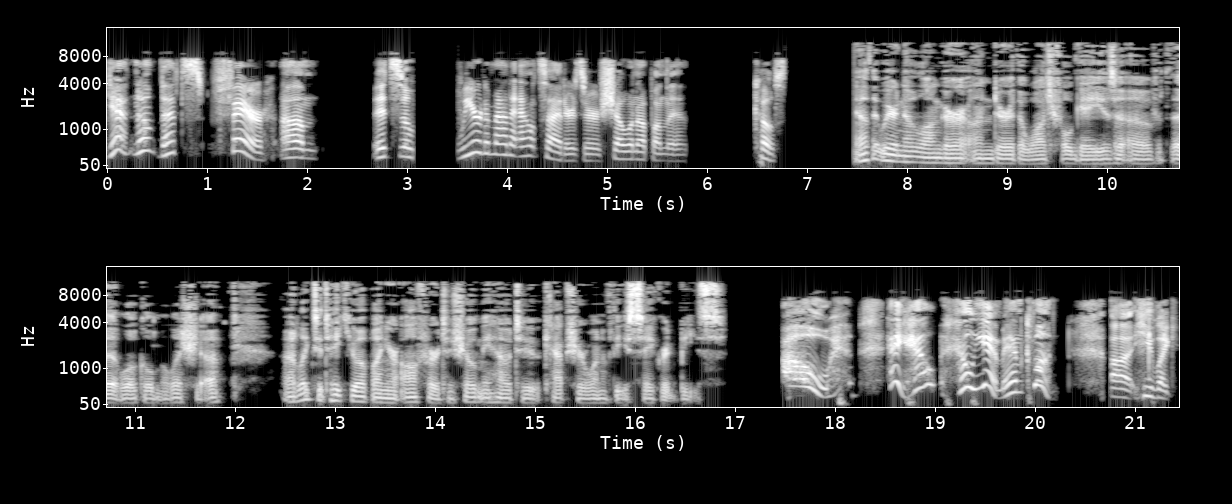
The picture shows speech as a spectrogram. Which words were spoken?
Yeah, no, that's fair. Um, it's a weird amount of outsiders are showing up on the coast. Now that we are no longer under the watchful gaze of the local militia, I'd like to take you up on your offer to show me how to capture one of these sacred beasts. Oh, hey, hell, hell yeah, man, come on. Uh, he like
